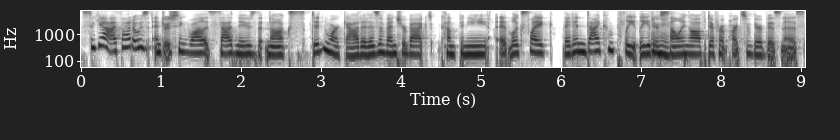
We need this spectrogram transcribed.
so yeah, I thought it was interesting. While it's sad news that Knox didn't work out, it is a venture backed company. It looks like they didn't die completely. They're mm-hmm. selling off different parts of their business,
